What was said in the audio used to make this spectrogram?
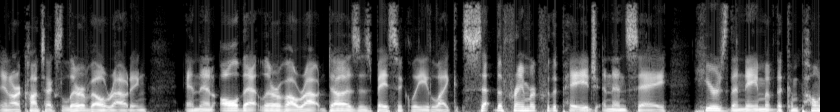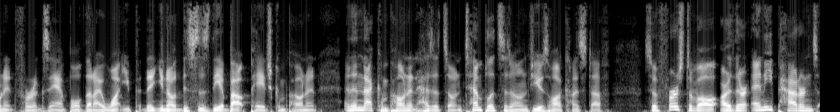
in our context, Laravel routing. And then all that Laravel route does is basically like set the framework for the page and then say, here's the name of the component, for example, that I want you, you know, this is the about page component. And then that component has its own templates, its own views, all that kind of stuff. So first of all, are there any patterns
